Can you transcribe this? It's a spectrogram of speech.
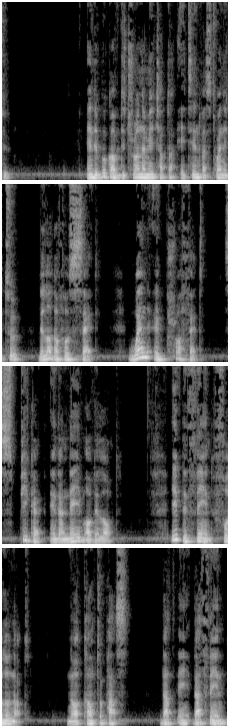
to. In the book of Deuteronomy, chapter 18, verse 22, the Lord of hosts said, When a prophet speaketh in the name of the Lord, if the thing follow not, nor come to pass, that, that thing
